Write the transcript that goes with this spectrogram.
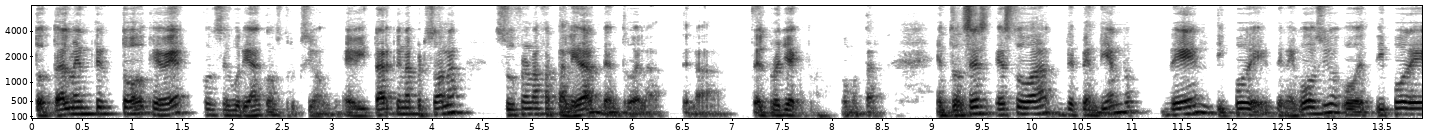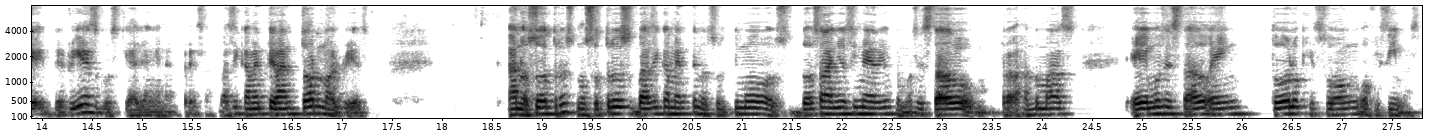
totalmente todo que ver con seguridad en construcción, evitar que una persona sufra una fatalidad dentro de la, del proyecto como tal. Entonces, esto va dependiendo del tipo de, negocio o del tipo de, de riesgos que hayan en la empresa. Básicamente va en torno al riesgo a nosotros, nosotros básicamente en los últimos dos años y medio que hemos estado trabajando más, hemos estado en todo lo que son oficinas.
